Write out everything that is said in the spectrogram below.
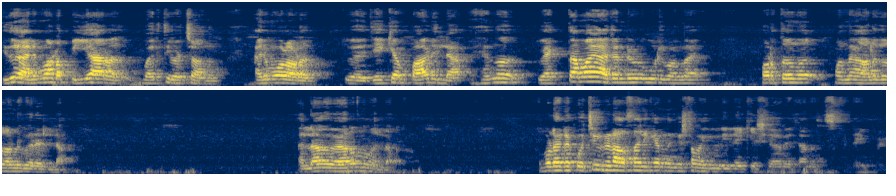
ഇത് അനുമോടെ പി ആർ വരുത്തി വെച്ചാണ് അനുമോളവിടെ അവിടെ ജയിക്കാൻ പാടില്ല എന്ന് വ്യക്തമായ അജണ്ടയോട് കൂടി വന്ന പുറത്തുനിന്ന് വന്ന ആളുകളാണ് ഇവരെല്ലാം. അല്ലാതെ വേറൊന്നുമല്ല. അപ്പോൾ എന്റെ കൊച്ചു വീട് അവസാനിക്കാൻ നിങ്ങൾക്ക് ഇഷ്ടമായി വീഡിയോയിലേക്ക് ഷെയർ ചെയ്താൽ സബ്സ്ക്രൈബ്.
